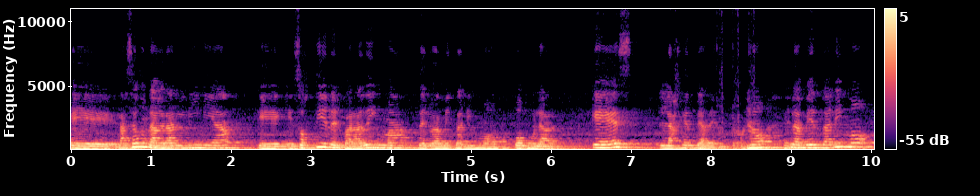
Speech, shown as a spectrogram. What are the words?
eh, la segunda gran línea que sostiene el paradigma del ambientalismo popular, que es la gente adentro, ¿no? El ambientalismo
